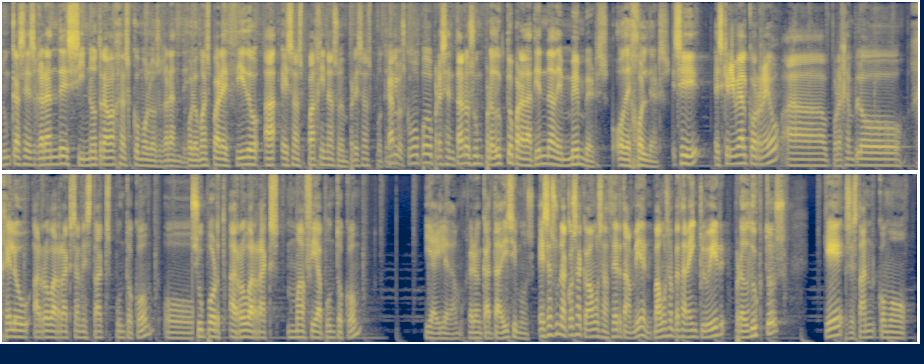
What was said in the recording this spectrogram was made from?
Nunca se es grande si no trabajas como los grandes, o lo más parecido a esas páginas o empresas potentes. Carlos, ¿cómo puedo presentaros un producto para la tienda de members o de holders? Sí, escribe al correo a, por ejemplo, hello.raxanstacks.com o support.raxmafia.com y ahí le damos. Pero encantadísimos. Esa es una cosa que vamos a hacer también. Vamos a empezar a incluir productos que están como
